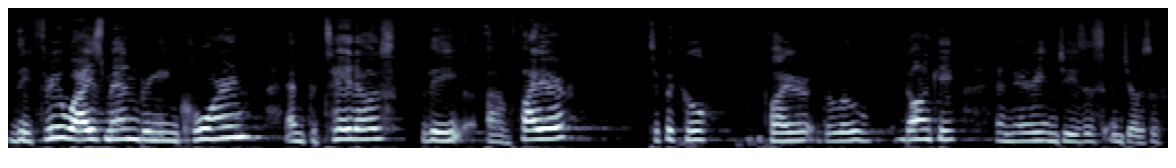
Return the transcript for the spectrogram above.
The three wise men bringing corn and potatoes. The uh, fire, typical fire, the little donkey, and Mary and Jesus and Joseph.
